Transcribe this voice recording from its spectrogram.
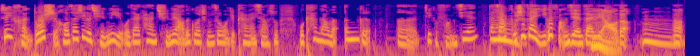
所以很多时候在这个群里，我在看群聊的过程中，我就开玩笑说，我看到了 N 个。呃，这个房间，大家不是在一个房间在聊的。嗯嗯，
